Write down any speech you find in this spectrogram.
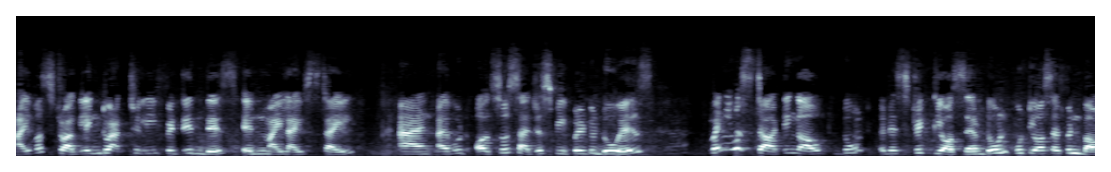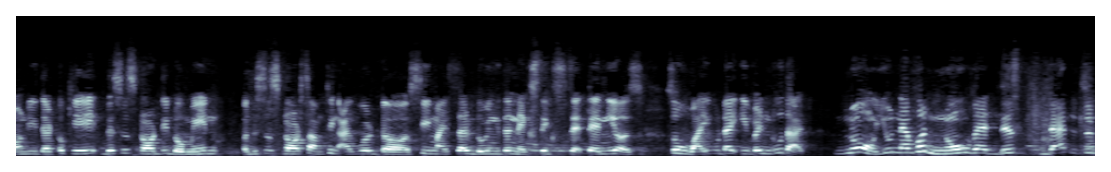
I was struggling to actually fit in this in my lifestyle, and I would also suggest people to do is starting out don't restrict yourself. Don't put yourself in boundary that okay this is not the domain this is not something i would uh, see myself doing in the next six ten years. So why would i even do that? No you never know where this that little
